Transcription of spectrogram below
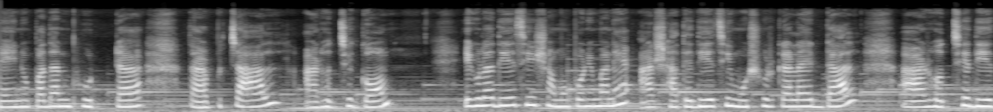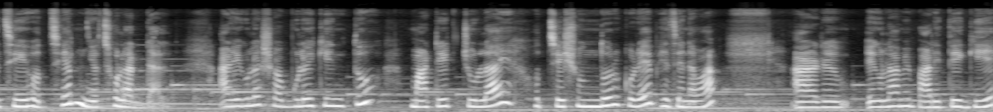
মেইন উপাদান ভুট্টা, তারপর চাল, আর হচ্ছে গম। এগুলা দিয়েছি সম পরিমাণে আর সাথে দিয়েছি মসুর কালাইয়ের ডাল, আর হচ্ছে দিয়েছি হচ্ছে ছোলার ডাল। আর এগুলো সবগুলোই কিন্তু মাটির চুলায় হচ্ছে সুন্দর করে ভেজে নেওয়া। আর এগুলো আমি বাড়িতে গিয়ে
